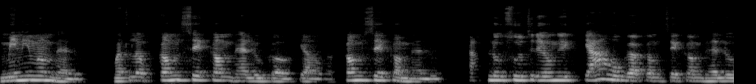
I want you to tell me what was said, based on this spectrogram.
मिनिमम वैल्यू मतलब कम से कम वैल्यू का क्या होगा? कम से कम वैल्यू आप लोग सोच रहे होंगे, क्या होगा कम से कम वैल्यू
